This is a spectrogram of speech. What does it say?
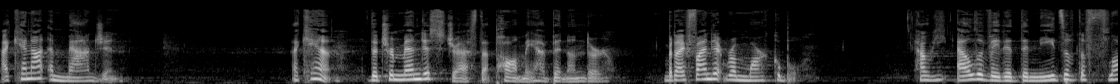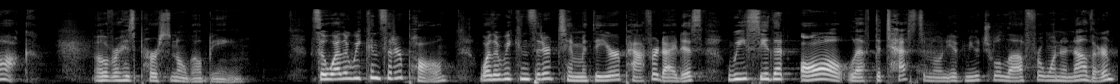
I cannot imagine, I can't, the tremendous stress that Paul may have been under. But I find it remarkable how he elevated the needs of the flock over his personal well being. So, whether we consider Paul, whether we consider Timothy or Epaphroditus, we see that all left a testimony of mutual love for one another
